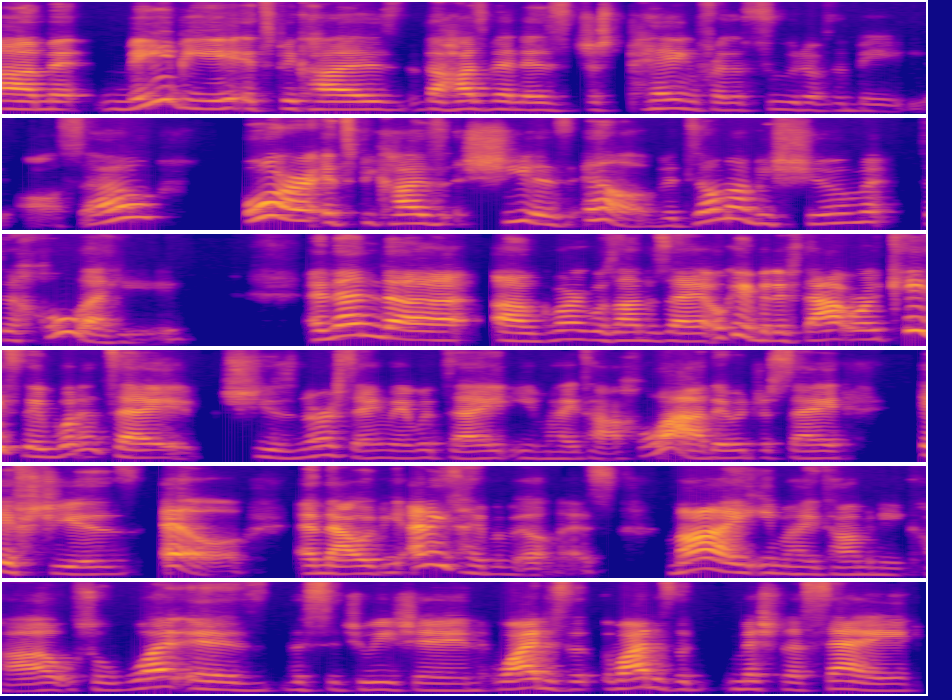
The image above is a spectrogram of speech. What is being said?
Um, maybe it's because the husband is just paying for the food of the baby also, or it's because she is ill. And then the um, Gemara goes on to say, okay, but if that were the case, they wouldn't say she's nursing. They would say They would just say if she is ill, and that would be any type of illness. My im So what is the situation? Why does the why does the Mishnah say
